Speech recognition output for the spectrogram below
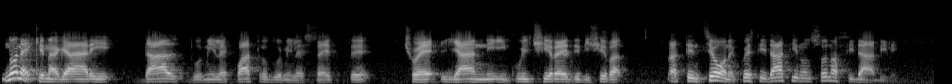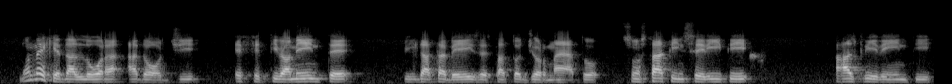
Non è che magari dal 2004-2007, cioè gli anni in cui il CIRED diceva attenzione, questi dati non sono affidabili, non è che da allora ad oggi effettivamente il database è stato aggiornato, sono stati inseriti altri eventi,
